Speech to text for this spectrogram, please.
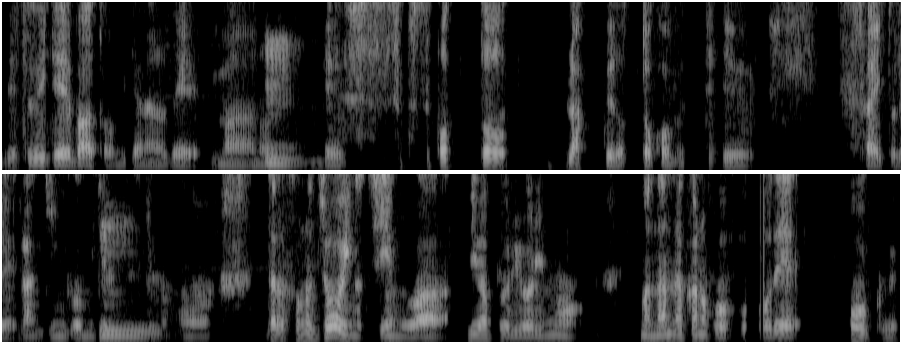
で、続いてエバートンみたいなので、今、あの、うん。えーススポットラック .com っていうサイトでランキングを見てるんですけども、ただその上位のチームは、リバプールよりも、まあ、何らかの方法で多く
